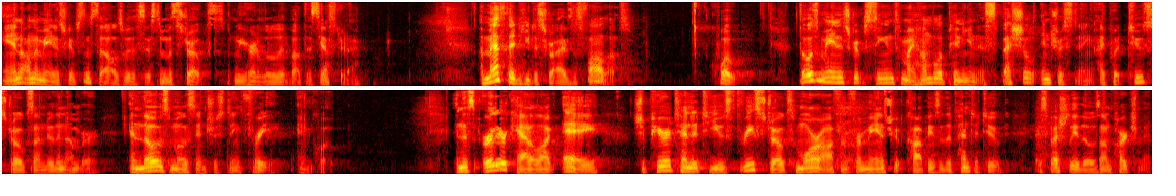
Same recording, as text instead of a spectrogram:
and on the manuscripts themselves with a system of strokes, we heard a little bit about this yesterday. A method he describes as follows. Quote, those manuscripts seem, to my humble opinion, especial interesting. I put two strokes under the number, and those most interesting three, end quote. In this earlier catalog, A, Shapira tended to use three strokes more often for manuscript copies of the Pentateuch, especially those on parchment.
